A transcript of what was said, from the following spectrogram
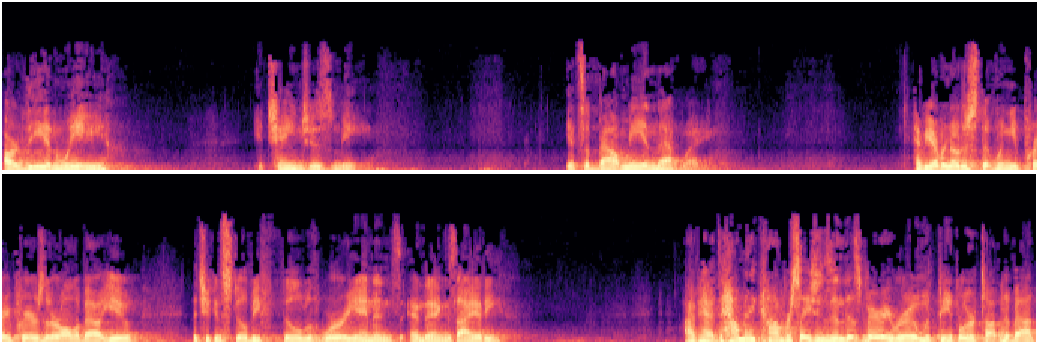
are thee and we, it changes me. It's about me in that way. Have you ever noticed that when you pray prayers that are all about you, that you can still be filled with worry and, and anxiety? I've had how many conversations in this very room with people who are talking about,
